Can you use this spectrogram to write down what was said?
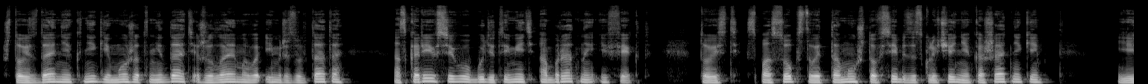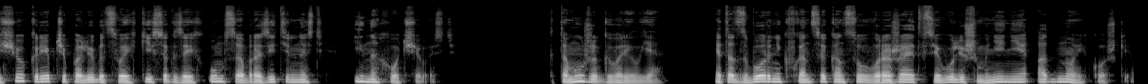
что издание книги может не дать желаемого им результата, а скорее всего будет иметь обратный эффект, то есть способствовать тому, что все без исключения кошатники еще крепче полюбят своих кисок за их ум, сообразительность и находчивость. К тому же, говорил я, этот сборник в конце концов выражает всего лишь мнение одной кошки.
